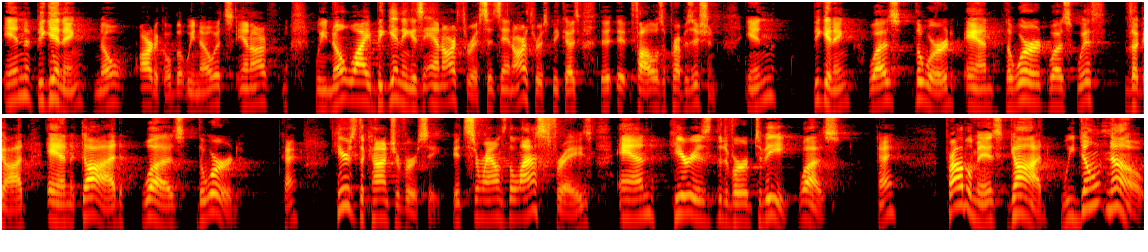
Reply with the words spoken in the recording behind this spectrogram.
In beginning, no article, but we know it's in our we know why beginning is anarthrous. It's anarthrous because it, it follows a preposition. In beginning was the word and the word was with the God and God was the word. Okay? Here's the controversy. It surrounds the last phrase and here is the verb to be was. Okay? Problem is, God. We don't know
